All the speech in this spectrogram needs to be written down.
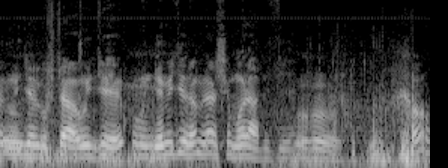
اونجا گفته اونجا اونجا می‌گیرم شماره بزیه خب.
